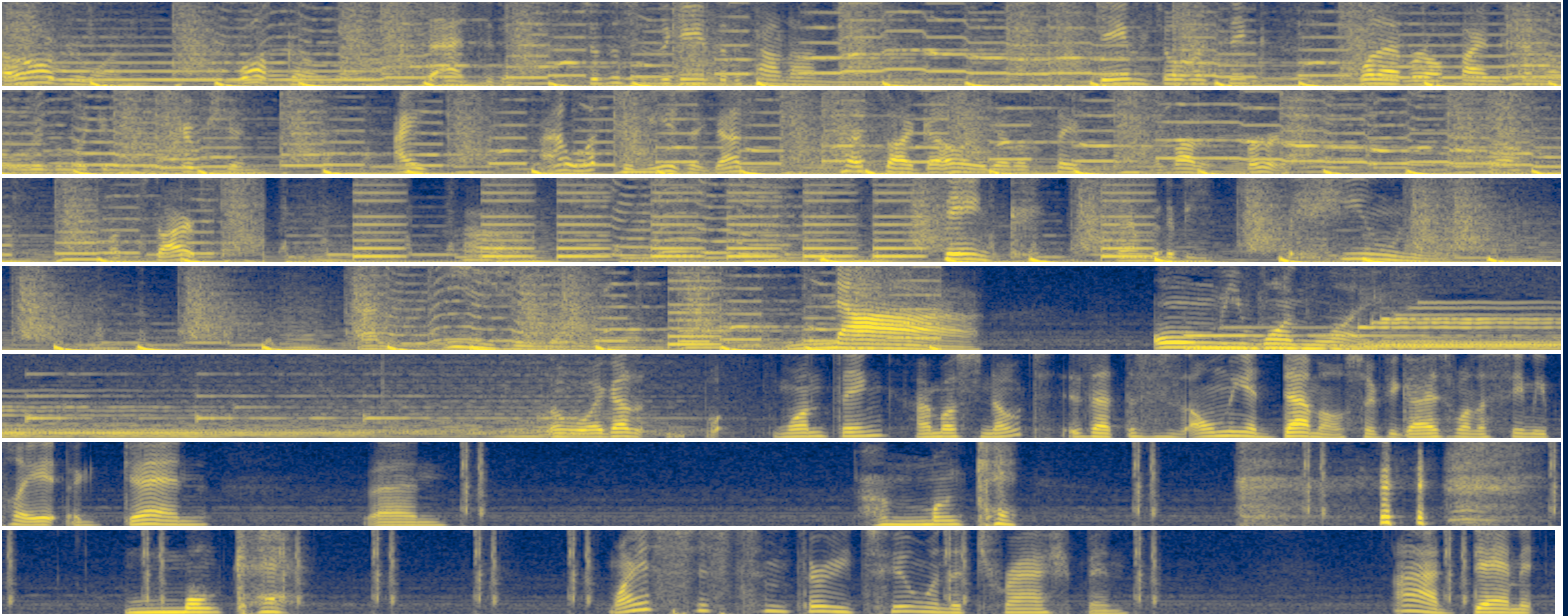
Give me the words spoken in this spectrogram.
Hello everyone, welcome to Entity. So this is a game that I found on Game Jolt, I think. Whatever, I'll find it and I'll leave a link in the description. I I like the music. That's that's like I only gotta say about it first. So let's start. Oh. Think that I'm gonna be puny and easy. Nah one life. Oh, I got one thing I must note is that this is only a demo, so if you guys want to see me play it again, then monkey, monkey. Why is System 32 in the trash bin? Ah, damn it.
